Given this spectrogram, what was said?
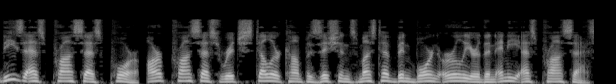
These S-process poor, R-process rich stellar compositions must have been born earlier than any S-process,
